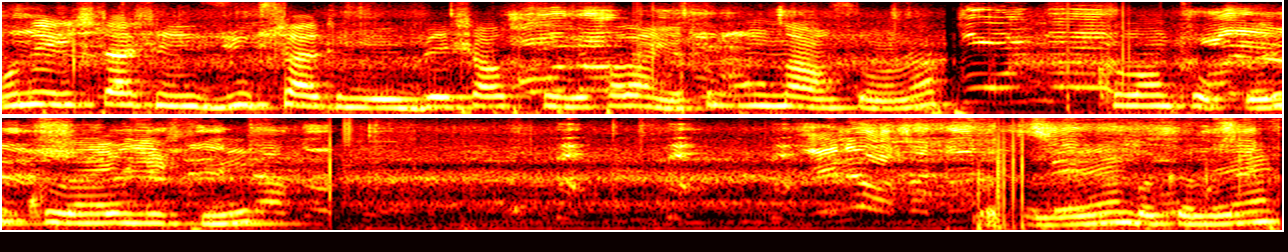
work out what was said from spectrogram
Onu isterseniz yükseltin böyle 5-6 seviye falan yapın. Ondan sonra klon topları kullanabilirsiniz. Bakalım bakalım.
